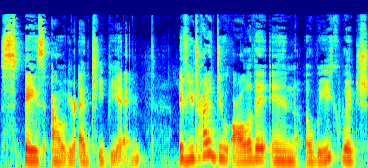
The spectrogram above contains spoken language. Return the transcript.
space out your ed TPA. If you try to do all of it in a week, which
